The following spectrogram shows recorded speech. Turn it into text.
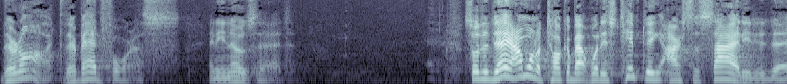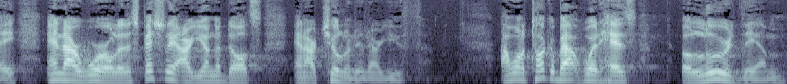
they're not. They're bad for us. And he knows that. So today, I want to talk about what is tempting our society today and our world, and especially our young adults and our children and our youth. I want to talk about what has allured them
